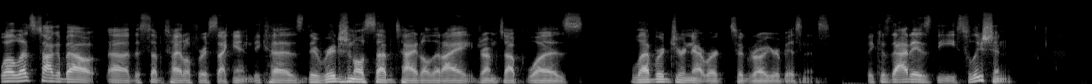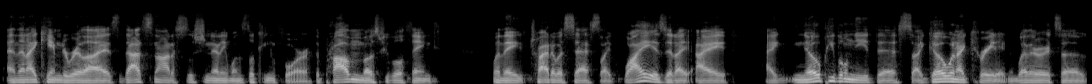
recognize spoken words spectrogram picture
Well, let's talk about uh, the subtitle for a second because the original subtitle that I dreamt up was leverage your network to grow your business because that is the solution. And then I came to realize that's not a solution anyone's looking for. The problem most people think when they try to assess, like, why is it I I I know people need this. I go and I create it, and whether it's a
